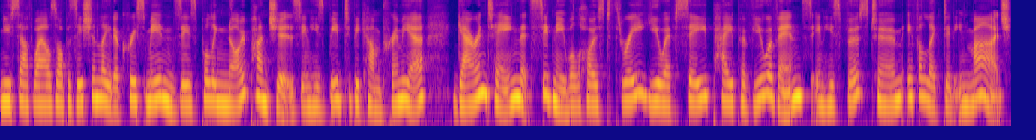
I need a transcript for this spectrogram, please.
New South Wales opposition leader Chris Minns is pulling no punches in his bid to become Premier, guaranteeing that Sydney will host three UFC pay per view events in his first term if elected in March.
